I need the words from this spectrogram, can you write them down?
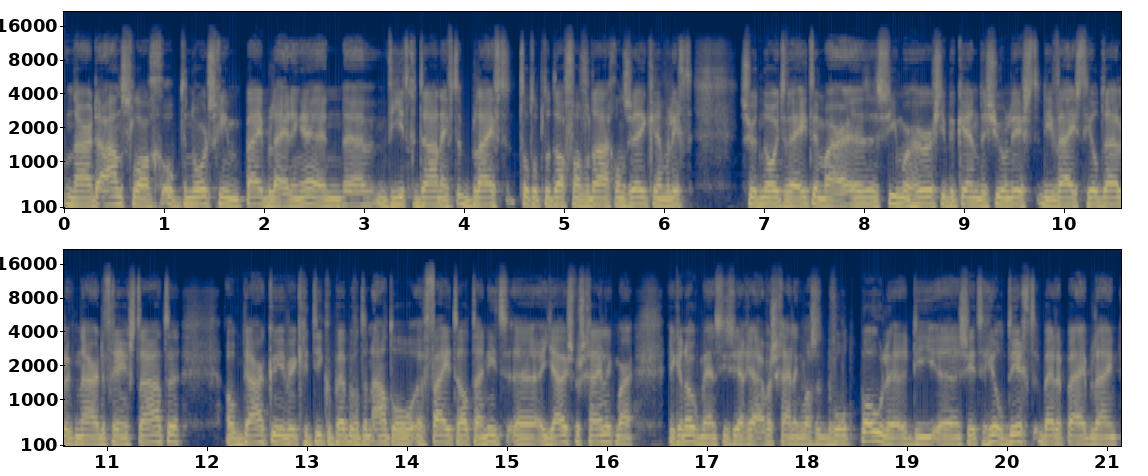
naar, de aanslag op de Nord Stream pijpleidingen en uh, wie het gedaan heeft, blijft tot op de dag van vandaag onzeker en wellicht zul je het nooit weten. Maar uh, Seymour Hersh, die bekende journalist, die wijst heel duidelijk naar de Verenigde Staten. Ook daar kun je weer kritiek op hebben, want een aantal uh, feiten had hij niet juist waarschijnlijk. Maar ik ken ook mensen die zeggen, ja, waarschijnlijk was het bijvoorbeeld Polen. Die zit heel dicht bij de pijplijn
